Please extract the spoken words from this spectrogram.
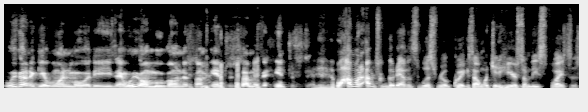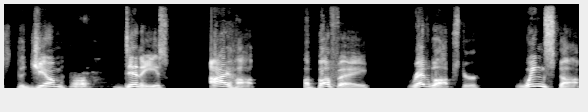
we're going to get one more of these and we're going to move on to some interest, something interesting. Well, I'm, gonna, I'm just going to go down this list real quick because I want you to hear some of these places the gym, uh, Denny's, IHOP, a buffet, Red Lobster, Wingstop,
